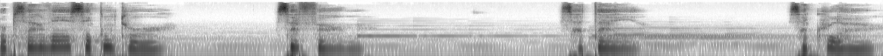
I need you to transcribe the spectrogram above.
Observez ses contours, sa forme, sa taille, sa couleur.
